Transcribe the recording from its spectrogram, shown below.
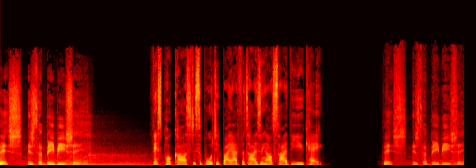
This is the BBC. This podcast is supported by advertising outside the UK. This is the BBC.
